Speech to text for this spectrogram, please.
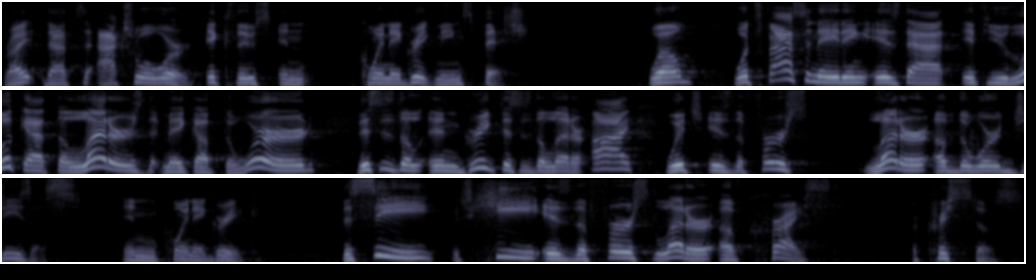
right? That's the actual word. Ichthus in Koine Greek means fish. Well, what's fascinating is that if you look at the letters that make up the word, this is the in Greek this is the letter I, which is the first letter of the word Jesus in Koine Greek. The C, which he is the first letter of Christ or Christos.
